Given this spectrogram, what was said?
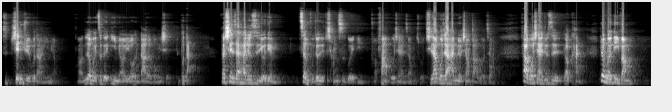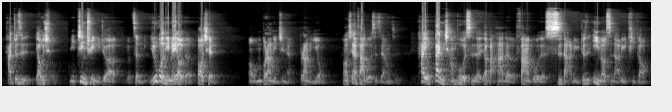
是坚决不打疫苗啊，认为这个疫苗有很大的风险，就不打。那现在他就是有点政府就是强制规定啊，法国现在这样做，其他国家还没有像法国这样。法国现在就是要看任何地方，他就是要求你进去，你就要有证明。如果你没有的，抱歉哦，我们不让你进来，不让你用哦。现在法国是这样子，他有半强迫式的要把他的法国的施打率，就是疫苗施打率提高。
